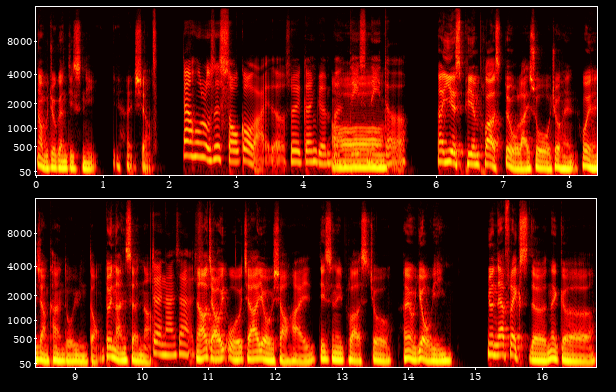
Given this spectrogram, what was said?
那不就跟迪士尼很像？但 Hulu 是收购来的，所以跟原本迪士尼的。哦、那 ESPN Plus 对我来说，我就很会很想看很多运动。对男生啊，对男生来说。然后，假如我家有小孩，Disney Plus 就很有诱因，因为 Netflix 的那个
